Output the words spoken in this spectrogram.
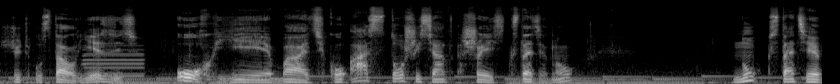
чуть устал ездить. Ох, ебать, КОА 166. Кстати, ну... Ну, кстати,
